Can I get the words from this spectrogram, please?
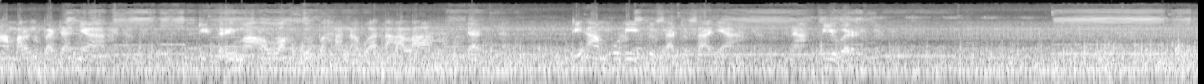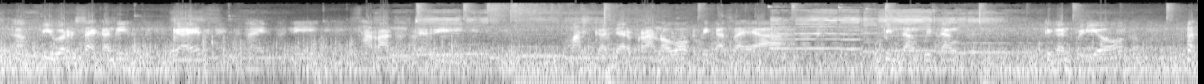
amal ibadahnya diterima Allah Subhanahu wa taala dan diampuni dosa-dosanya. Nah, viewer Nah, viewer saya ganti guys. Nah, ini saran dari Mas Ganjar Pranowo ketika saya bincang-bincang dengan beliau.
